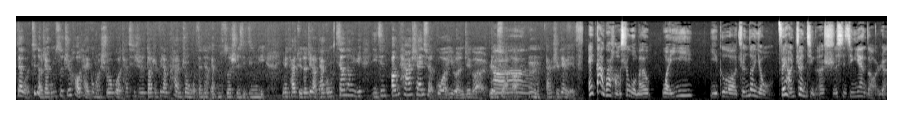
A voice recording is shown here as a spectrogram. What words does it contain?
在我进到这家公司之后，他也跟我说过，他其实当时非常看重我在那两家公司的实习经历，因为他觉得这两家公司相当于已经帮他筛选过一轮这个人选了。啊嗯，大概是这个意思。哎，大怪好像是我们唯一一个真的有非常正经的实习经验的人。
